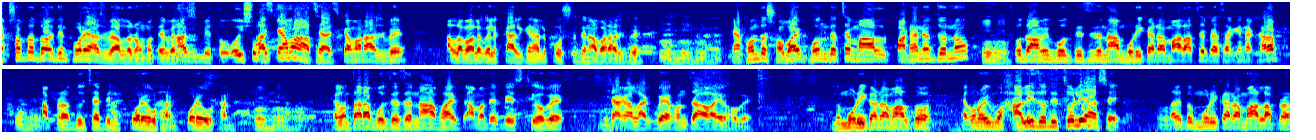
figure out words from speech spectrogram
এক সপ্তাহ দশ দিন পরে আসবে আল্লাহর রহমতে আসবে তো ওই সময় আজকে আমার আছে আজকে আমার আসবে। আল্লাহ ভালো করলে কালকে নাহলে পরশু দিন আবার আসবে। এখন তো সবাই ফোন দিচ্ছে মাল পাঠানোর জন্য। শুধু আমি বলতেছি যে না মুড়ি কাটা মাল আছে বেচা কিনা খারাপ। আপনারা দুই চার দিন পরে উঠান পরে উঠান। হুম হুম হুম। এখন তারা বলতেছে না ভাই আমাদের বেচতে হবে। টাকা লাগবে এখন যা হয় হবে। কিন্তু মুড়ি কাটা মাল তো এখন ওই হালি যদি চলে আসে তাহলে তো মুড়ি কাটা মাল আপনার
